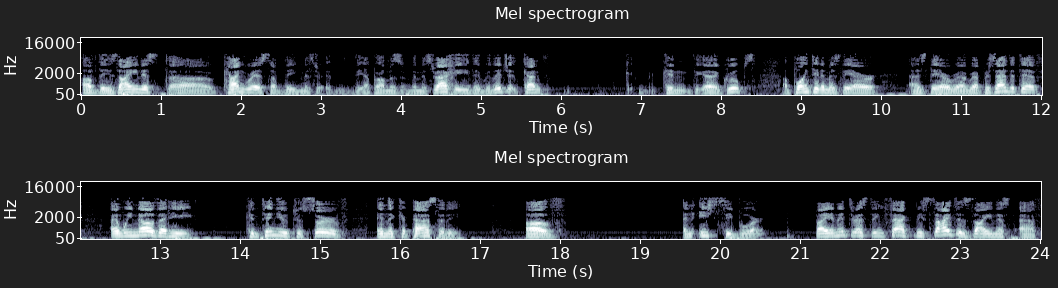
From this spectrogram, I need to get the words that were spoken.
of the Zionist uh, Congress of the the, the Mizrahi, the religious con, con, uh, groups, appointed him as their as their uh, representative, and we know that he continued to serve in the capacity of an Ish Tzibur by an interesting fact. Besides his Zionist af-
